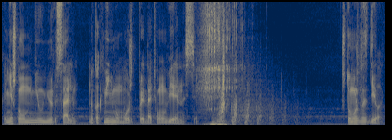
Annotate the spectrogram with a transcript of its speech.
Конечно, он не универсален, но как минимум может придать вам уверенности. Что можно сделать?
